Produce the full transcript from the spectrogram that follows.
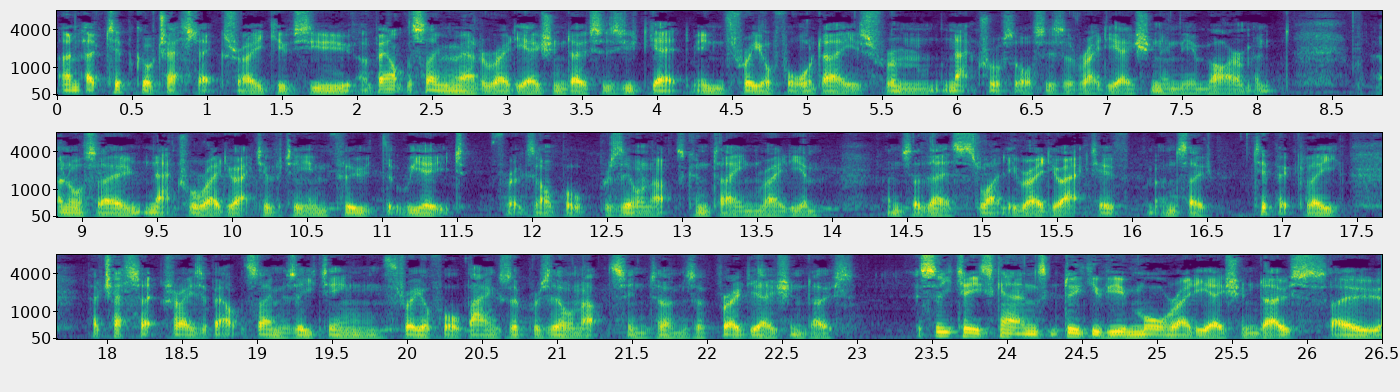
And a typical chest x ray gives you about the same amount of radiation dose as you'd get in three or four days from natural sources of radiation in the environment and also natural radioactivity in food that we eat. For example, Brazil nuts contain radium, and so they're slightly radioactive. And so typically, a chest x ray is about the same as eating three or four bags of Brazil nuts in terms of radiation dose. CT scans do give you more radiation dose, so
